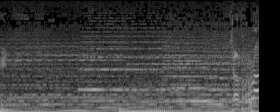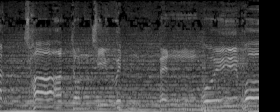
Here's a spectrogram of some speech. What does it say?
ผิด จะรักชาติจนชีวิตเป็นผุยพง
